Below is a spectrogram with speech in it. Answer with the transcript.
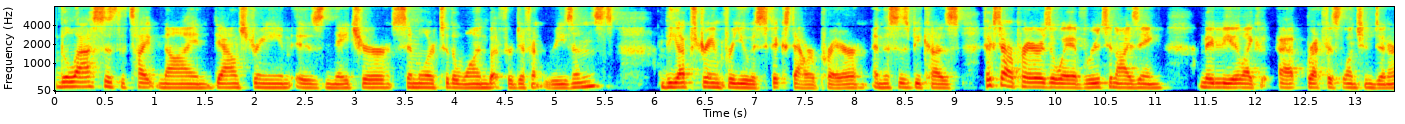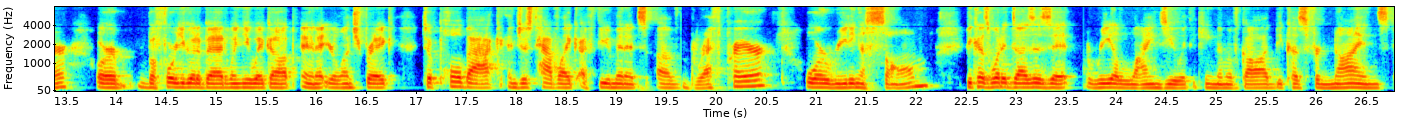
The last is the type nine. Downstream is nature, similar to the one, but for different reasons. The upstream for you is fixed hour prayer. And this is because fixed hour prayer is a way of routinizing, maybe like at breakfast, lunch, and dinner, or before you go to bed, when you wake up and at your lunch break, to pull back and just have like a few minutes of breath prayer or reading a psalm because what it does is it realigns you with the kingdom of God. Because for nines,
